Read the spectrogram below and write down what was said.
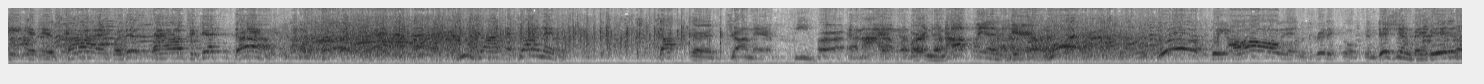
it is time for this town to get down. You got Johnny, Dr. Johnny Fever, and I am burning up in here. We all in critical condition, babies.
